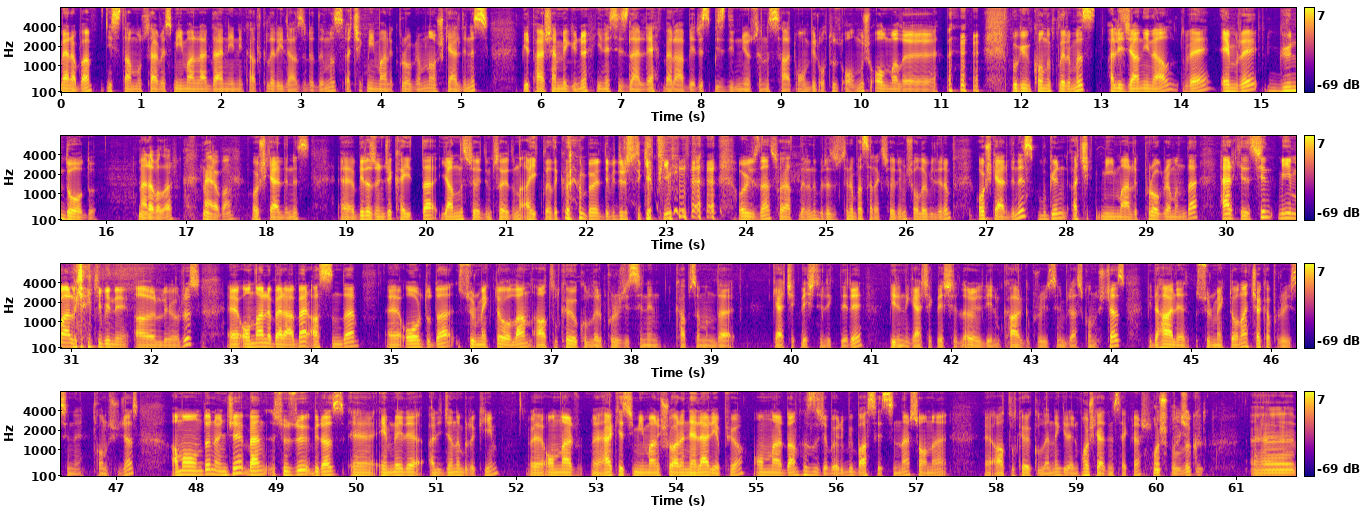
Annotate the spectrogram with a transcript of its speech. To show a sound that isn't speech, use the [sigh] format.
Merhaba, İstanbul Serbest Mimarlar Derneği'nin katkılarıyla hazırladığımız Açık Mimarlık programına hoş geldiniz. Bir perşembe günü yine sizlerle beraberiz. Biz dinliyorsanız saat 11.30 olmuş olmalı. [laughs] Bugün konuklarımız Ali Can İnal ve Emre Gündoğdu. Merhabalar. Merhaba. Hoş geldiniz. Ee, biraz önce kayıtta yanlış söylediğim soyadını ayıkladık. [laughs] Böyle de bir dürüstlük yapayım. [laughs] o yüzden soyadlarını biraz üstüne basarak söylemiş olabilirim. Hoş geldiniz. Bugün Açık Mimarlık programında herkes için mimarlık [laughs] ekibini ağırlıyoruz. Ee, onlarla beraber aslında e, Ordu'da sürmekte olan Atılköy Okulları projesinin kapsamında gerçekleştirdikleri birini gerçekleştirdiler öyle diyelim. Kargı projesini biraz konuşacağız. Bir de hala sürmekte olan Çaka projesini konuşacağız. Ama ondan önce ben sözü biraz e, Emre ile Alican'a bırakayım. E, onlar e, herkes için mimarlık şu ara neler yapıyor onlardan hızlıca böyle bir bahsetsinler. Sonra e, Atılköy okullarına girelim. Hoş geldiniz tekrar. Hoş bulduk. Hoş bulduk. Ee,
